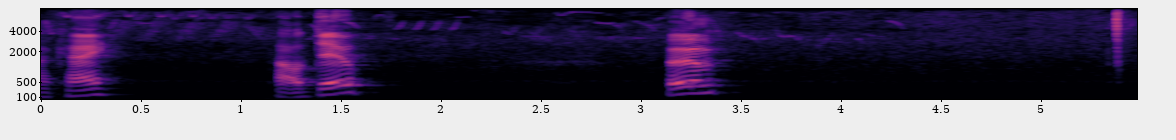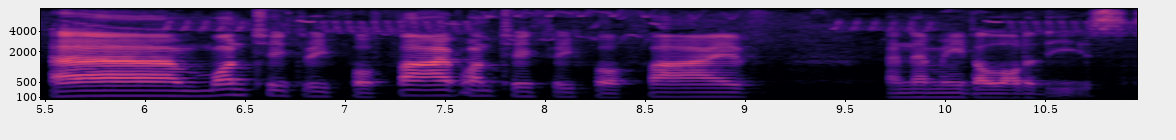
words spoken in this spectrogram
Okay, that'll do. Boom. Um, one, two, three, four, five. One, two, three, four, five. And then we need a lot of these.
